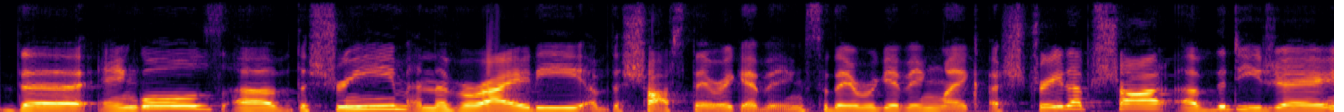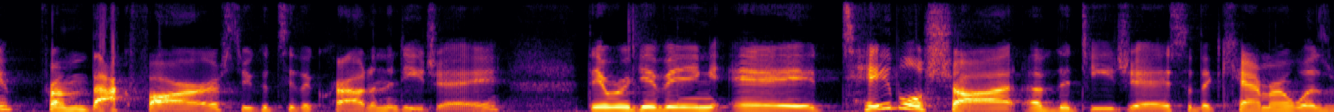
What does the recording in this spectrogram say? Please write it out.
the angles of the stream and the variety of the shots they were giving. So they were giving like a straight up shot of the DJ from back far, so you could see the crowd and the DJ they were giving a table shot of the DJ. So the camera was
